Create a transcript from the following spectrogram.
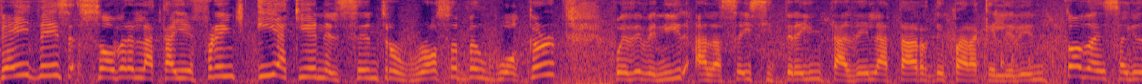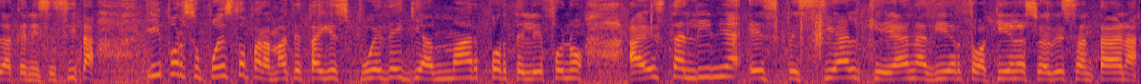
Davis sobre la calle French y aquí en el centro Roosevelt Walker. Puede venir a las 6 y 30 de la tarde para que le den toda esa ayuda que necesita. Y por supuesto, para más detalles, puede llamar por teléfono a esta línea especial que han abierto aquí en la ciudad de Santa Ana,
